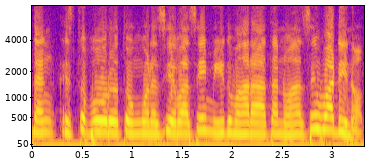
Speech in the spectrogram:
දැන් ක්‍රිස්තු පූර්ව තුන්වන සියවසේ මිහිඳු මහරහතන් වහන්සේ වඩිනවා.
